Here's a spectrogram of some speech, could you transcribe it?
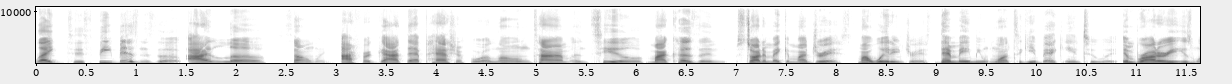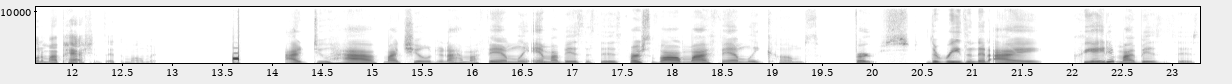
like to speed business up. I love sewing. I forgot that passion for a long time until my cousin started making my dress, my wedding dress. That made me want to get back into it. Embroidery is one of my passions at the moment. I do have my children, I have my family and my businesses. First of all, my family comes first. The reason that I created my businesses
